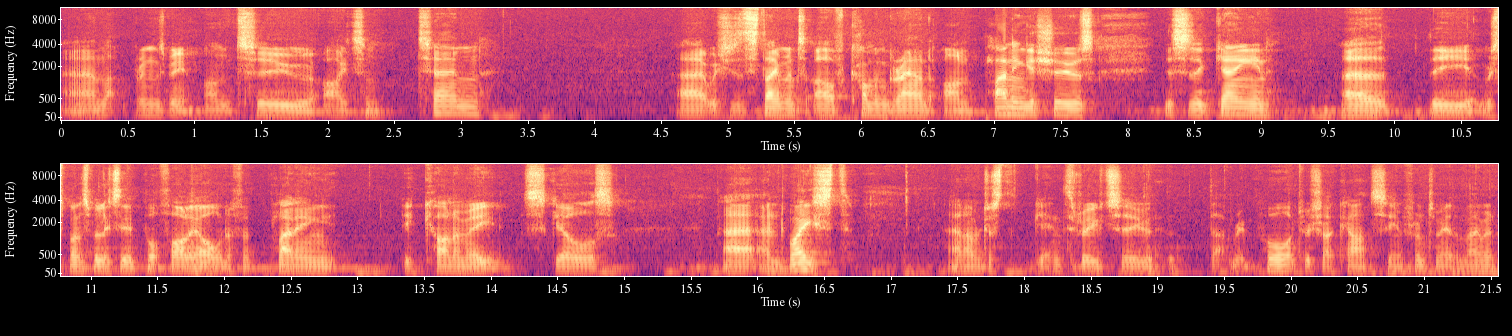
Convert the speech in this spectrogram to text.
And that brings me on to item 10, uh, which is a statement of common ground on planning issues. This is again uh, the responsibility of the portfolio holder for planning, economy, skills uh, and waste. And I'm just getting through to that report, which I can't see in front of me at the moment.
